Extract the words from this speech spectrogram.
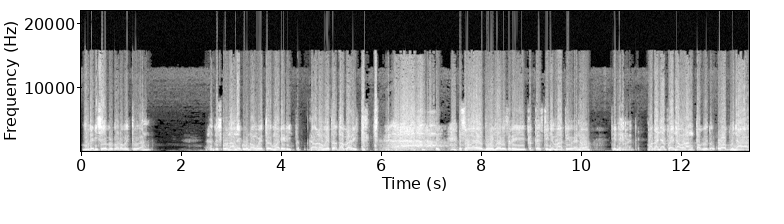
Mulai saya berkara wedoan. Terus kunane kuno wedok mari ribet. Kalau wedok tambah ribet. Soalnya dulunya aku sering tes dinikmati, no? dinikmati. Makanya banyak orang top itu. Kalau punya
